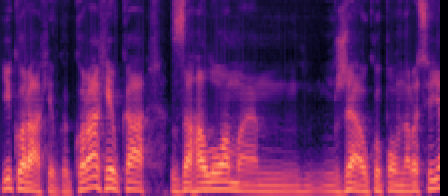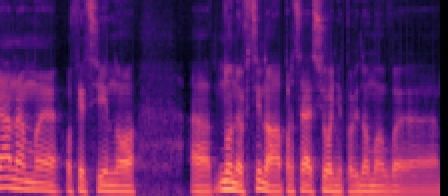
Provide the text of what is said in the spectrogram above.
І Курахівка. Курахівка загалом ем, вже окупована росіянами офіційно. е, Ну, не офіційно, а про це сьогодні повідомив е,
